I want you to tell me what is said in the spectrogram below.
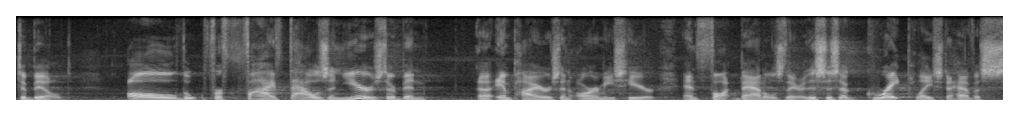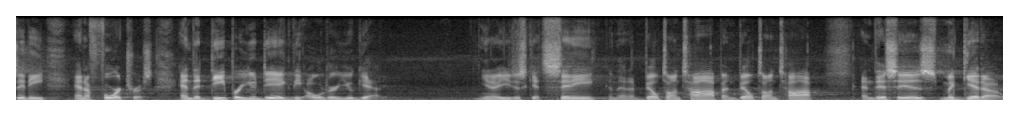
to build. All the, for 5,000 years, there have been uh, empires and armies here and fought battles there. This is a great place to have a city and a fortress. And the deeper you dig, the older you get you know, you just get city and then built on top and built on top. And this is Megiddo.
